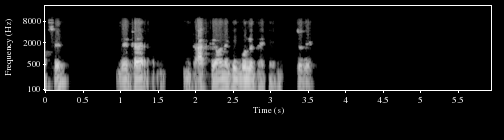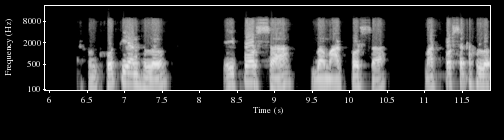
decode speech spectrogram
আছে, যেটা ডাকে অনেকে বলে থাকে যদি। এখন খতিয়ান হলো এই পর্সা বা মাঠ পর্সা মাঠ পর্সাটা হলো,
